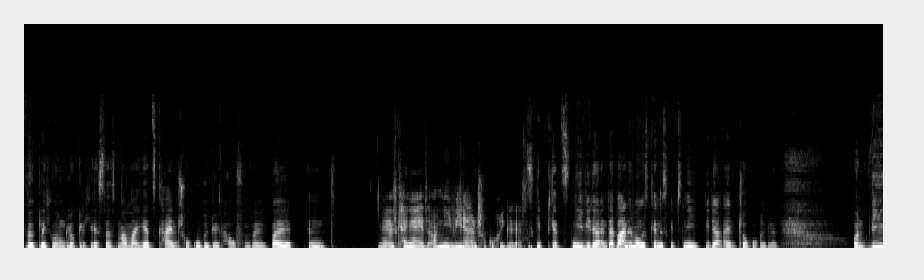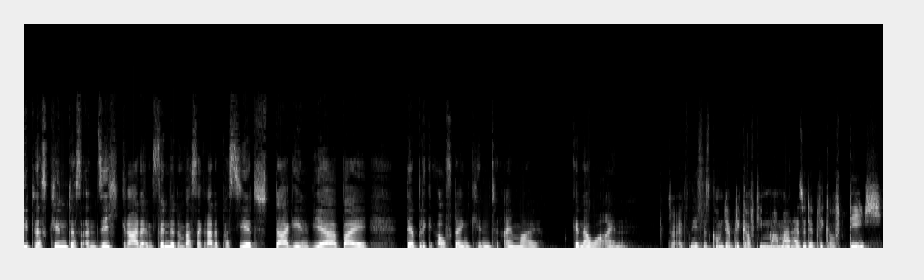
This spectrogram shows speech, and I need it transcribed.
wirklich unglücklich ist, dass Mama jetzt keinen Schokoriegel kaufen will. Weil in ja, es kann ja jetzt auch nie wieder einen Schokoriegel essen. Es gibt jetzt nie wieder. In der Wahrnehmung des Kindes gibt es nie wieder einen Schokoriegel. Und wie das Kind das an sich gerade empfindet und was da gerade passiert, da gehen wir bei der Blick auf dein Kind einmal genauer ein. So, als nächstes kommt der Blick auf die Mama, also der Blick auf dich.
